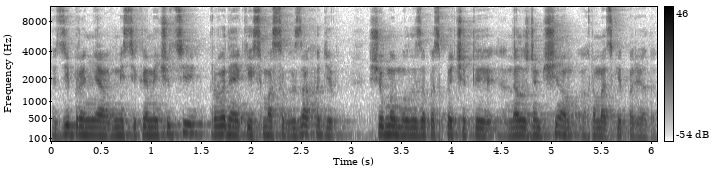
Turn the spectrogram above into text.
зібрання в місті Кременчуці, проведення якихось масових заходів, щоб ми могли забезпечити належним чином громадський порядок.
